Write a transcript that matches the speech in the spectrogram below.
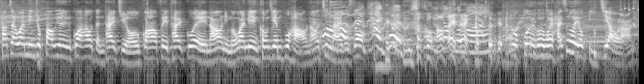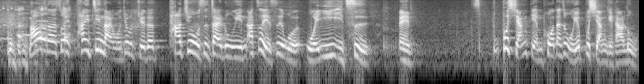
他在外面就抱怨挂号等太久，挂号费太贵，然后你们外面空间不好，然后进来的时候太贵，不是一样的吗？对，会会会还是会有比较啦。然后呢，所以他一进来，我就觉得他就是在录音啊，这也是我唯一一次，哎，不想点破，但是我又不想给他录，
